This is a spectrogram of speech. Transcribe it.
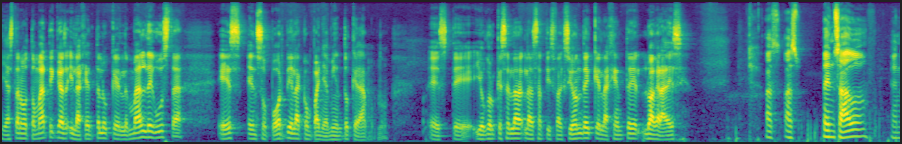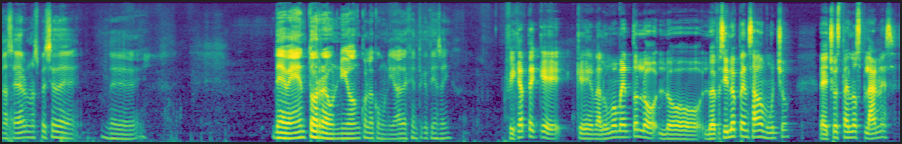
ya están automáticas y la gente lo que más le gusta es el soporte y el acompañamiento que damos, ¿no? Este, yo creo que esa es la, satisfacción de que la gente lo agradece. ¿Has, pensado en hacer una especie de, de, de evento, reunión con la comunidad de gente que tienes ahí? Fíjate que, en algún momento lo, lo, sí lo he pensado mucho. De hecho, está en los planes.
